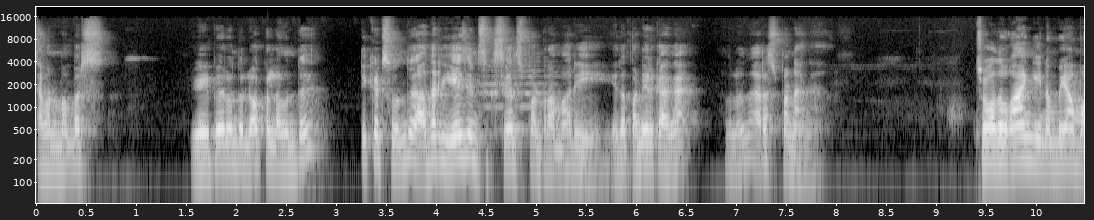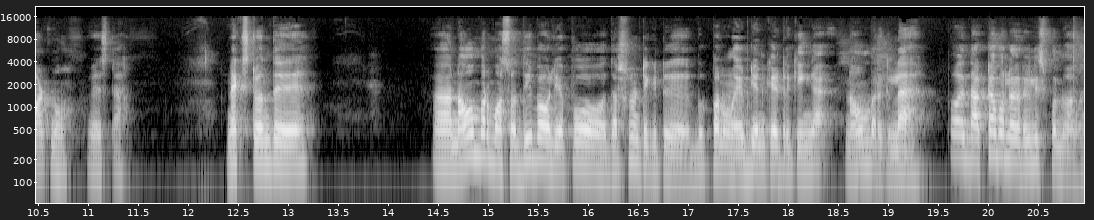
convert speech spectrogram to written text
செவன் மெம்பர்ஸ் ஏழு பேர் வந்து லோக்கலில் வந்து டிக்கெட்ஸ் வந்து அதர் ஏஜென்ட்ஸுக்கு சேல்ஸ் பண்ணுற மாதிரி ஏதோ பண்ணியிருக்காங்க அதில் வந்து அரெஸ்ட் பண்ணாங்க. ஸோ அதை வாங்கி நம்ம ஏன் மாட்டணும்? வேஸ்ட்டாக நெக்ஸ்ட் வந்து நவம்பர் மாதம் தீபாவளி அப்போது தர்ஷனம் டிக்கெட்டு புக் பண்ணுவோம் எப்படின்னு கேட்டிருக்கீங்க? நவம்பருக்குல்ல. இப்போ இந்த அக்டோபரில் ரிலீஸ் பண்ணுவாங்க.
